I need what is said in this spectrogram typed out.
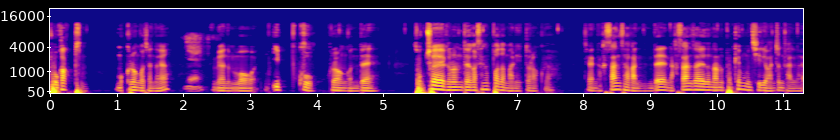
조각품 뭐 그런 거잖아요. 예. 그러면 뭐 입구 그런 건데 속초에 그런 데가 생각보다 많이 있더라고요. 제가 낙산사 갔는데 낙산사에서 나는 포켓몬 질이 완전 달라요.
